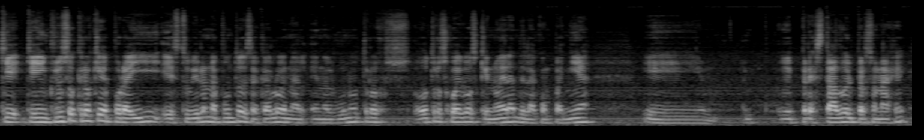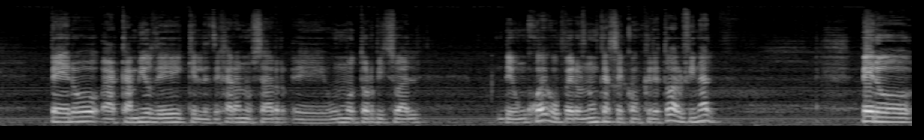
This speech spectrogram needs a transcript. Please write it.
que, que incluso creo que por ahí estuvieron a punto de sacarlo en, en algunos otros, otros juegos que no eran de la compañía prestado el personaje, pero a cambio de que les dejaran usar eh, un motor visual de un juego, pero nunca se concretó al final. Pero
